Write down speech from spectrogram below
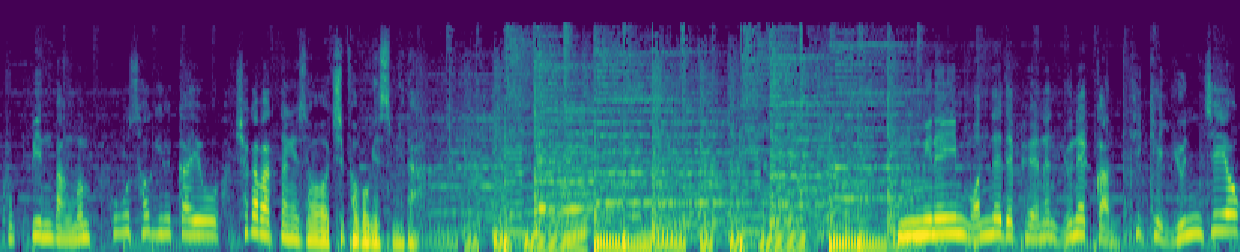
국빈 방문 포석일까요? 최가박당에서 짚어보겠습니다. 국민의힘 원내대표에는 윤핵관 TK 윤재혁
